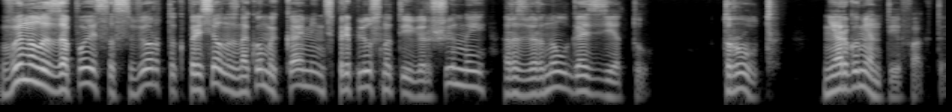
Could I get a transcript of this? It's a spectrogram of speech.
Вынул из-за пояса сверток, присел на знакомый камень с приплюснутой вершиной, развернул газету. Труд. Не аргументы и факты.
